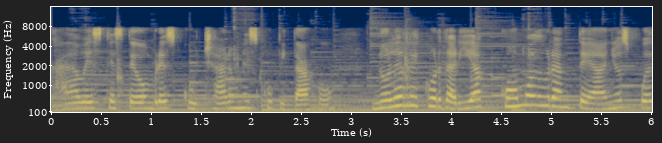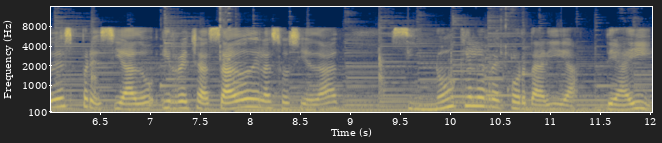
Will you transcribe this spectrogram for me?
cada vez que este hombre escuchara un escupitajo, no le recordaría cómo durante años fue despreciado y rechazado de la sociedad, sino que le recordaría de ahí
